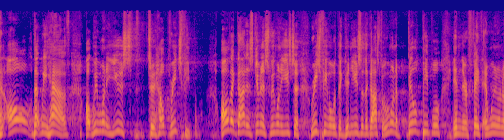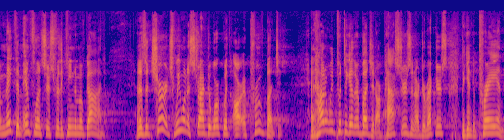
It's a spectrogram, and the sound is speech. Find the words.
And all that we have, uh, we want to use to help reach people. All that God has given us, we want to use to reach people with the good news of the gospel. We want to build people in their faith, and we want to make them influencers for the kingdom of God. And as a church, we want to strive to work with our approved budget. And how do we put together a budget? Our pastors and our directors begin to pray and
